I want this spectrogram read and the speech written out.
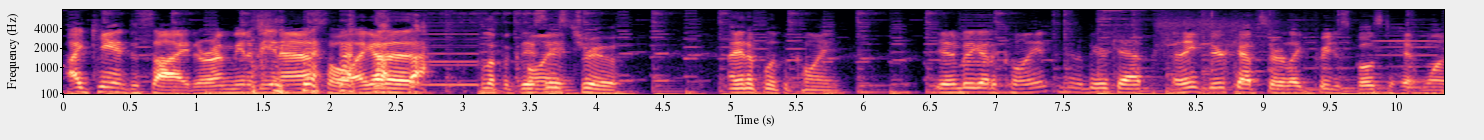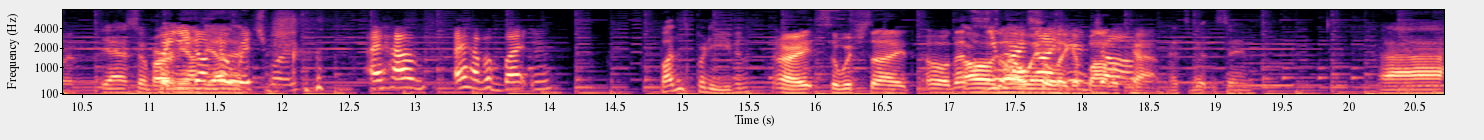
I can't decide, or I'm gonna be an asshole. I gotta flip a coin. This is true. I gotta flip a coin. Yeah, Anybody got a coin? The beer cap. I think beer caps are like predisposed to hit one. And... Yeah, so But put But me you don't the know other. which one. I have I have a button. Button's pretty even. All right. So which side? Oh, that's Oh, You no, are wait. like a your bottle job. cap. That's a bit the same. Uh,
